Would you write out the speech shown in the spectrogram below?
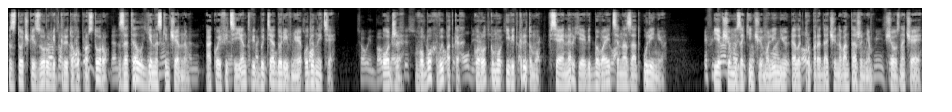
З точки зору відкритого простору, ZL є нескінченним, а коефіцієнт відбиття дорівнює одиниці. Отже, в обох випадках, короткому і відкритому, вся енергія відбивається назад у лінію. Якщо ми закінчуємо лінію електропередачі навантаженням, що означає,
